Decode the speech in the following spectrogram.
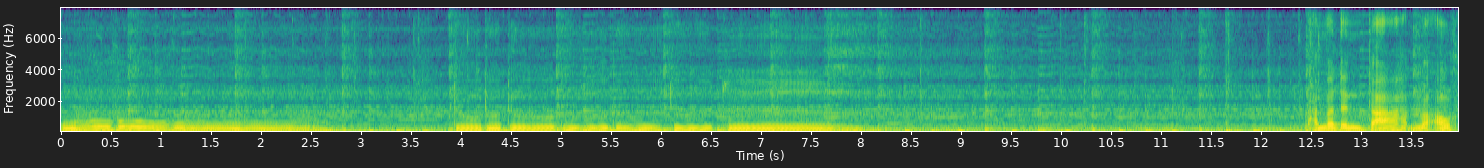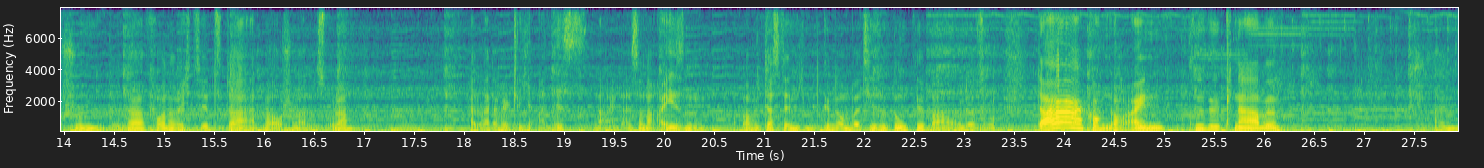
Hu, hu, hu, du, du, du, du, du, du, du. Haben wir denn da, hatten wir auch schon, da vorne rechts jetzt, da hatten wir auch schon alles, oder? Hat war da wirklich alles? Nein, da ist doch noch Eisen. Warum habe ich das denn nicht mitgenommen? Weil es hier so dunkel war oder so. Da kommt noch ein Prügelknabe. Ein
